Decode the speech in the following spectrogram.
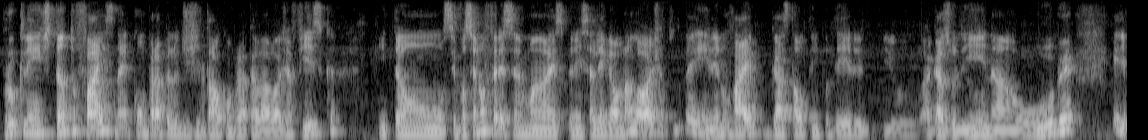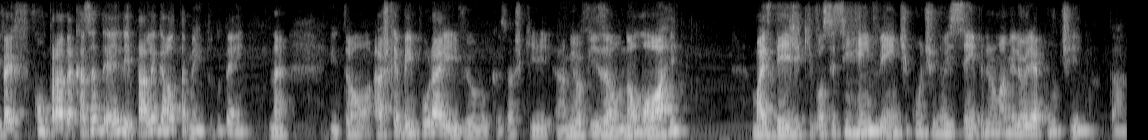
para o cliente tanto faz, né? Comprar pelo digital, comprar pela loja física. Então, se você não oferecer uma experiência legal na loja, tudo bem, ele não vai gastar o tempo dele e a gasolina, o Uber, ele vai comprar da casa dele tá legal também, tudo bem, né? Então, acho que é bem por aí, viu, Lucas? Acho que a minha visão não morre, mas desde que você se reinvente e continue sempre numa melhoria contínua, tá?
